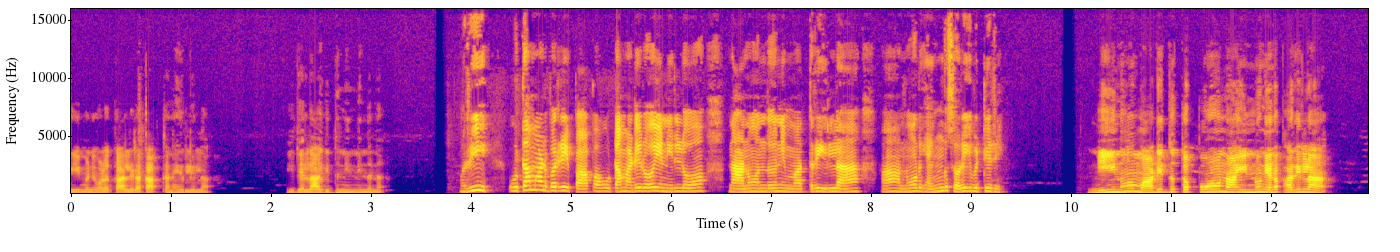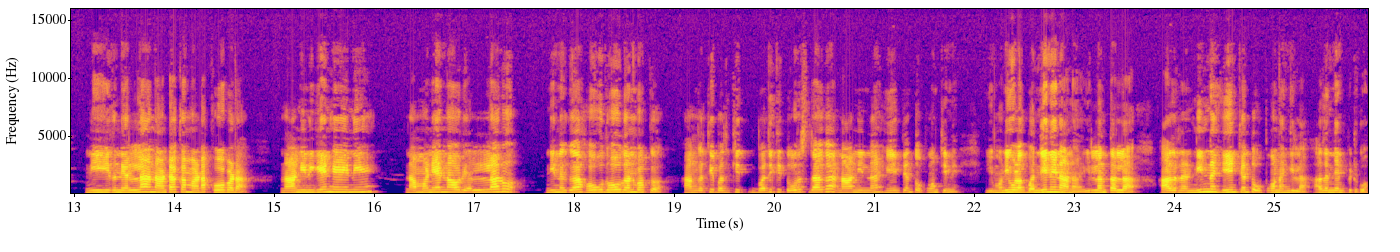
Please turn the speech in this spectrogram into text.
ಈ ಮನೆ ಒಳಗೆ ಕಾಲಿಡಕ್ಕೆ ಆಗ್ತಾನೆ ಇರಲಿಲ್ಲ. ಇದೆಲ್ಲ ಆಗಿದ್ದು ನಿನ್ನಿಂದನ. ರೀ ಊಟ ಮಾಡಿ ಬರ್ರಿ. ಪಾಪ ಊಟ ಮಾಡಿರೋ ಏನಿಲ್ಲೋ ನಾನು ಒಂದು ನಿಮ್ಮ ಹತ್ರ ಇಲ್ಲ. ನೋಡಿ ಹೆಂಗ್ ಸೊರಗಿ ಬಿಟ್ಟಿರಿ. ನೀನು ಮಾಡಿದ್ದು ತಪ್ಪು ನಾ ಇನ್ನೂ ನೆನಪಾದಿಲ್ಲ. ನೀ ಇದನ್ನೆಲ್ಲ ನಾಟಕ ಮಾಡಕ್ ಹೋಗಬೇಡ. ನಾ ನಿನಗೇನ್ ಹೇಳಿನಿ? ನಮ್ಮ ಮನೆಯನ್ನವ್ರು ಎಲ್ಲರೂ ನಿನಗ ಹೌದ್ ಹೌದ್ ಅನ್ಬೇಕು. ಹಂಗತಿ ಬದುಕಿ ಬದುಕಿ ತೋರಿಸಿದಾಗ ನಾನು ನಿನ್ನ ಹೇಂತಿ ಅಂತ ಒಪ್ಕೊಂತೀನಿ. ಈ ಮನಿ ಒಳಗೆ ಬಂದೀನಿ ನಾನು ಇಲ್ಲಂತಲ್ಲ. ಆದ್ರೆ ನಿನ್ನ ಹೇಂತಿ ಅಂತ ಒಪ್ಕೊಂಡಂಗಿಲ್ಲ. ಅದನ್ನ ನೆನ್ಪಿಟ್ಕೋ.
